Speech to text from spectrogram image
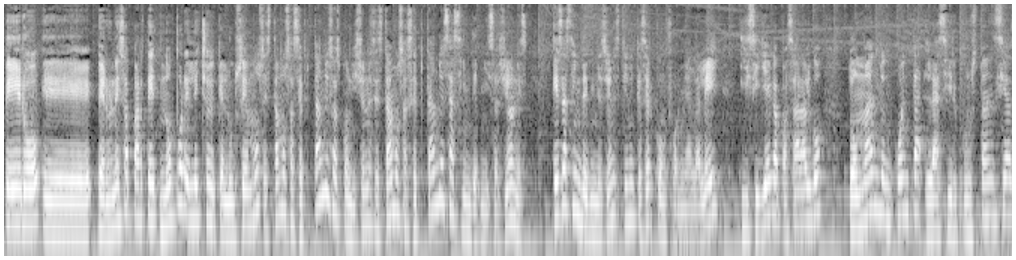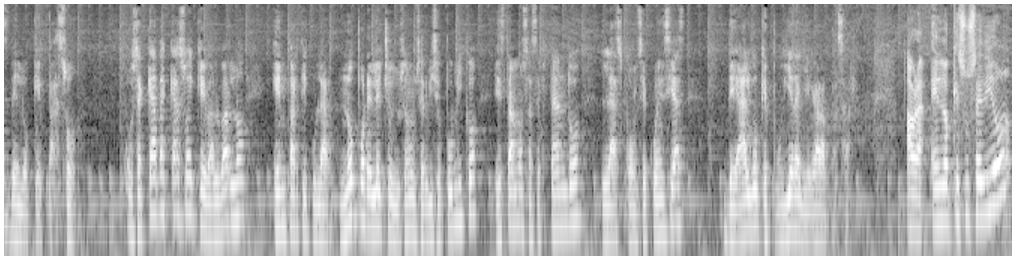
Pero, eh, pero en esa parte, no por el hecho de que lo usemos, estamos aceptando esas condiciones, estamos aceptando esas indemnizaciones. Esas indemnizaciones tienen que ser conforme a la ley y si llega a pasar algo, tomando en cuenta las circunstancias de lo que pasó. O sea, cada caso hay que evaluarlo en particular. No por el hecho de usar un servicio público, estamos aceptando las consecuencias de algo que pudiera llegar a pasar. Ahora, en lo que sucedió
